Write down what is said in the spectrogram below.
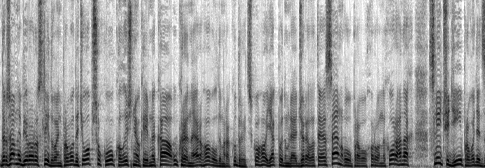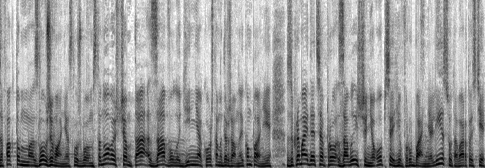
Державне бюро розслідувань проводить обшук у колишнього керівника Укренерго Володимира Кудрицького. Як повідомляють джерела ТСН у правоохоронних органах, слідчі дії проводять за фактом зловживання службовим становищем та за володіння коштами державної компанії. Зокрема, йдеться про завищення обсягів рубання лісу та вартості.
